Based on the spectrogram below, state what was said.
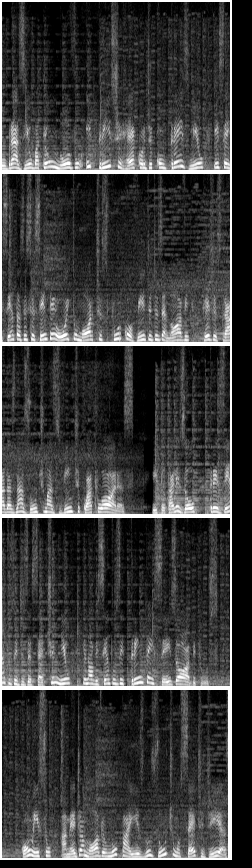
O Brasil bateu um novo e triste recorde com 3.668 mortes por Covid-19 registradas nas últimas 24 horas e totalizou 317.936 óbitos. Com isso, a média móvel no país nos últimos sete dias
